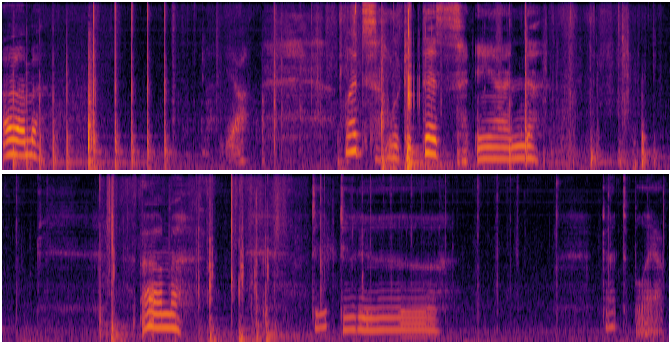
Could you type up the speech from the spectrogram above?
Um, yeah. Let's look at this and, um, do, do, do. Got black.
